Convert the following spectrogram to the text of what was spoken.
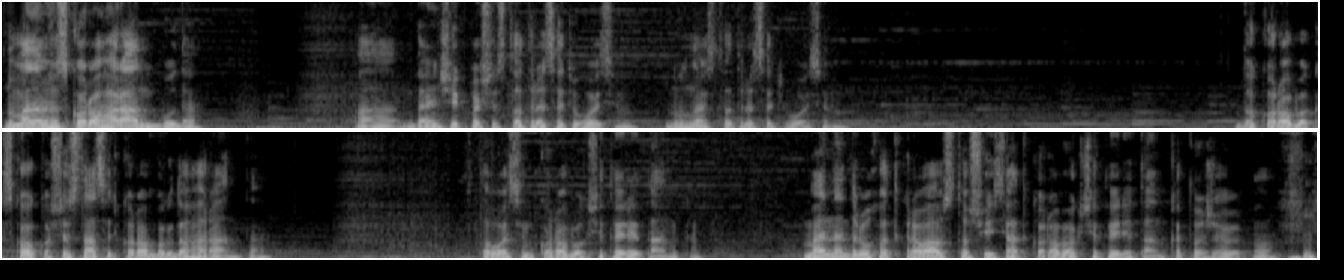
Ну, в мене вже скоро гарант буде. А, Денчик пише 138. Ну, значить 138. До коробок. Сколько? 16 коробок до гаранта. 108 коробок, 4 танка. У мене друг відкривав 160 коробок, 4 танка, теж випало.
